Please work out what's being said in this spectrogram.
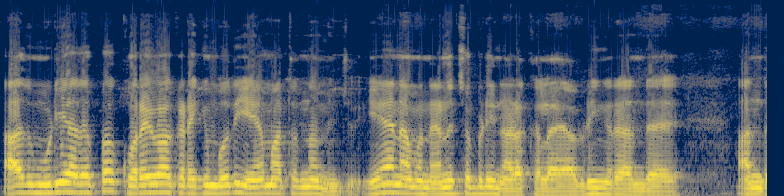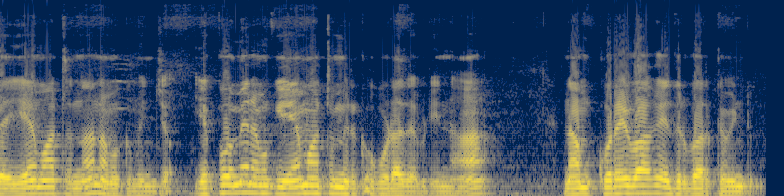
அது முடியாதப்ப குறைவாக கிடைக்கும்போது ஏமாற்றம் தான் மிஞ்சும். ஏன் நம்ம நினச்சபடி நடக்கலை அப்படிங்கிற அந்த அந்த ஏமாற்றம் தான் நமக்கு மிஞ்சும். எப்போவுமே நமக்கு ஏமாற்றம் இருக்கக்கூடாது அப்படின்னா நாம் குறைவாக எதிர்பார்க்க வேண்டும்.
